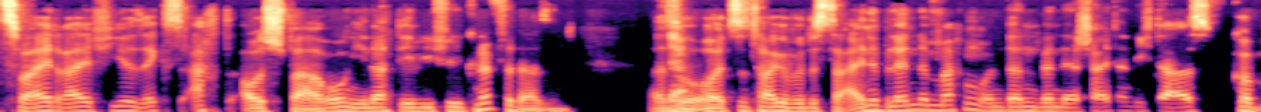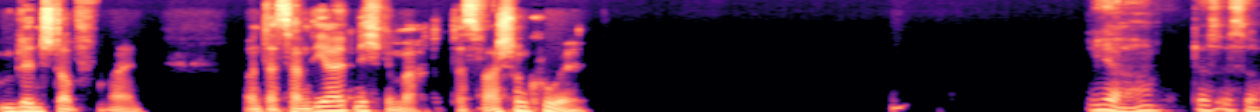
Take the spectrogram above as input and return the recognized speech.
zwei, drei, vier, sechs, acht Aussparungen, je nachdem, wie viele Knöpfe da sind. Also ja. heutzutage würdest du eine Blende machen und dann, wenn der Schalter nicht da ist, kommt ein Blindstopfen rein. Und das haben die halt nicht gemacht. Das war schon cool. Ja, das ist so.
